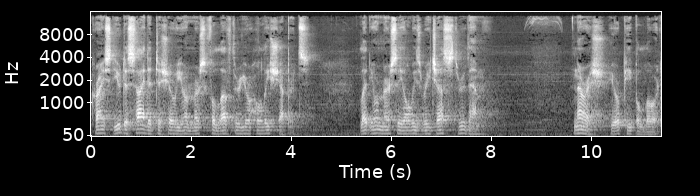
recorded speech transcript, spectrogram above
Christ, you decided to show your merciful love through your holy shepherds. Let your mercy always reach us through them. Nourish your people, Lord.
